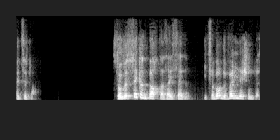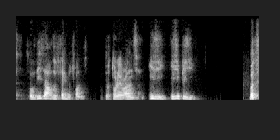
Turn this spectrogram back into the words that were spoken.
etc. So the second part, as I said, it's about the validation test. So these are the famous ones, the tolerance, easy, easy peasy. But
